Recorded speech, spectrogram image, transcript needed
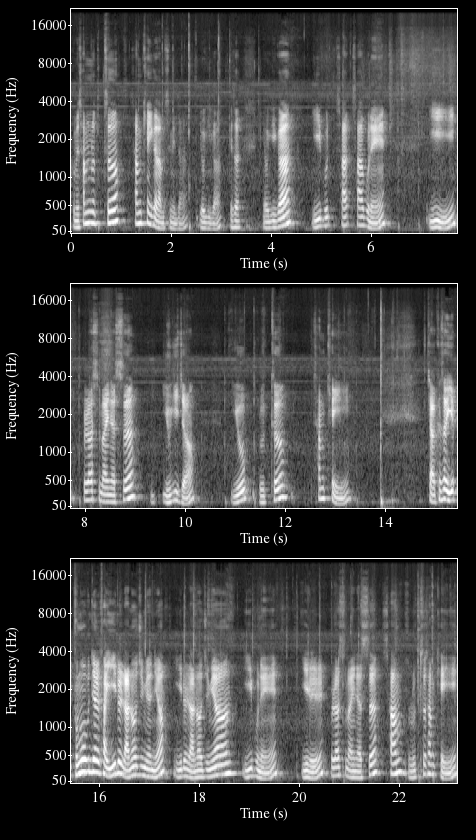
그러면 3루트 3k가 남습니다. 여기가 그래서 여기가 2분 4, 4분의 2 플러스 마이너스 6이죠. 6 루트 3k 자, 그래서 이 부모 분자를 다 2를 나눠주면요. 2를 나눠주면 2분의 1 플러스 마이너스 3 루트 3k.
